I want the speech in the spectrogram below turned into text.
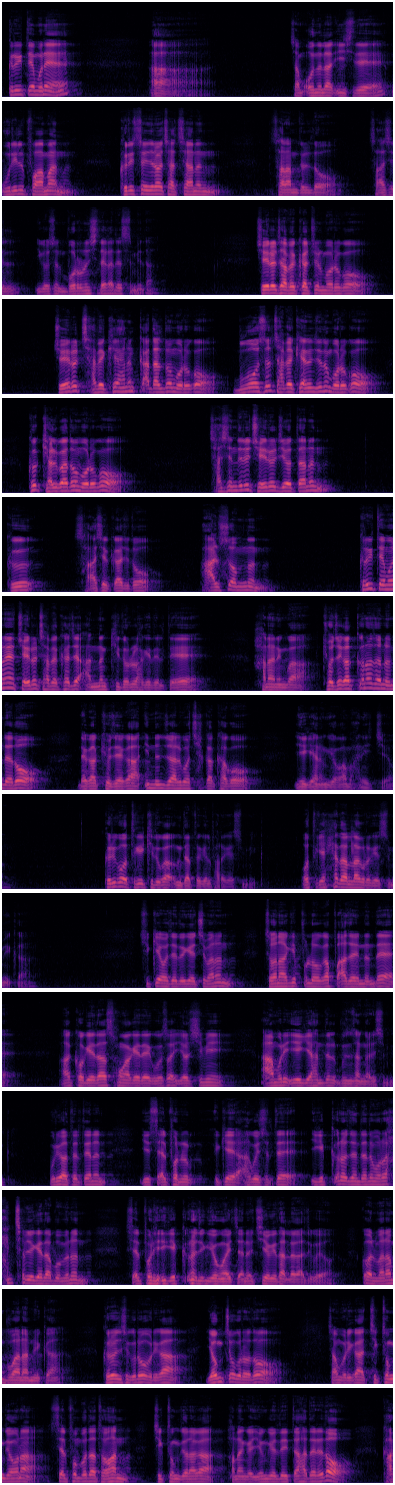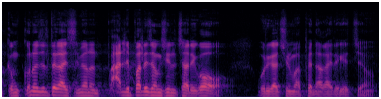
그렇기 때문에 아, 참 오늘날 이 시대에 우리를 포함한 그리스도인이라고 자처하는 사람들도 사실 이것을 모르는 시대가 됐습니다. 죄를 자백할 줄 모르고 죄를 자백해 하는 까닭도 모르고 무엇을 자백해 하는지도 모르고 그 결과도 모르고 자신들이 죄를 지었다는 그 사실까지도 알 수 없는 그렇기 때문에 죄를 자백하지 않는 기도를 하게 될 때 하나님과 교제가 끊어졌는데도 내가 교제가 있는 줄 알고 착각하고 얘기하는 경우가 많이 있죠. 그리고 어떻게 기도가 응답되길 바라겠습니까? 어떻게 해달라 그러겠습니까? 쉽게 어제도 얘기했지만은 전화기 플러그가 빠져 있는데 아 거기에다 송화기 대고서 열심히 아무리 얘기한들 무슨 상관이 있습니까? 우리 어떨 때는 이 셀폰을 이렇게 하고 있을 때 이게 끊어졌는데도 모르고 한참 얘기하다 보면은 셀폰이 이게 끊어진 경우가 있잖아요. 지역에 달라가지고요. 그 얼마나 무한합니까? 그런 식으로 우리가 영적으로도 참 우리가 직통전화 셀폰보다 더한 직통전화가 하나님과 연결돼 있다 하더라도 가끔 끊어질 때가 있으면 빨리빨리 정신을 차리고 우리가 주님 앞에 나가야 되겠죠.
